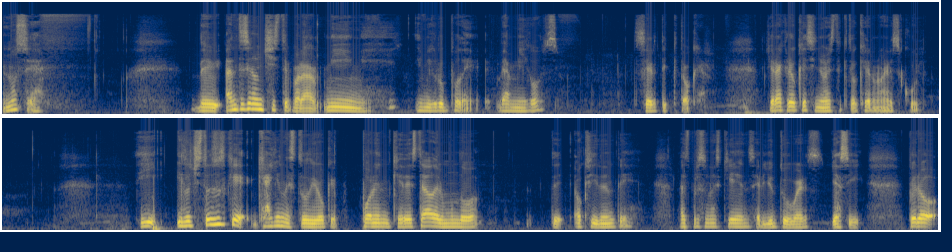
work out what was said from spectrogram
No sé. Antes era un chiste para mí y mi, grupo de, de amigos ser TikToker. Y ahora creo que si no eres TikToker no eres cool. Y, lo chistoso es que, hay un estudio que ponen que de este lado del mundo, de Occidente, las personas quieren ser youtubers y así. Pero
